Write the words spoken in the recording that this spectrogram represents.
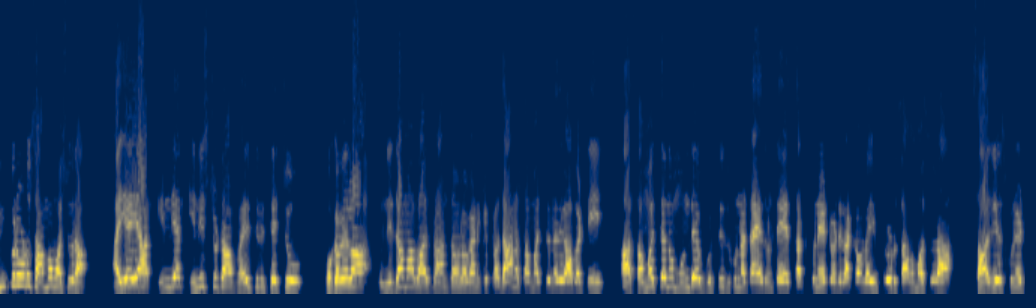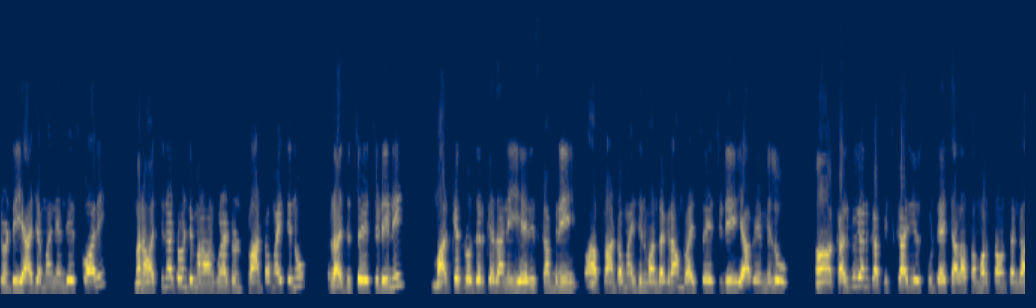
improved Samba Masuri IIR Indian institute of rice research ఒకవేళ నిజామాబాద్ ప్రాంతంలో కనుక ప్రధాన సమస్య ఉన్నది కాబట్టి ఆ సమస్యను ముందే గుర్తించుకున్నట్టు అయితే ఉంటే తట్టుకునేటువంటి రకంలో ఇంప్రూవ్డ్ సమమసూర సాగు చేసుకునేటువంటి యాజమాన్యం చేసుకోవాలి. మనం వచ్చినటువంటి మనం అనుకున్నటువంటి ప్లాంటోమైసిన్ రజితో హెచ్డిని మార్కెట్లో దొరికేదాన్ని ఏరిస్ కంపెనీ ప్లాంటోమైసిన్ వంద గ్రామ్ రైస్ హెచ్డి యాభై ఎంఎల్ కలిపి కనుక పిచికారి చేసుకుంటే చాలా సమర్థవంతంగా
